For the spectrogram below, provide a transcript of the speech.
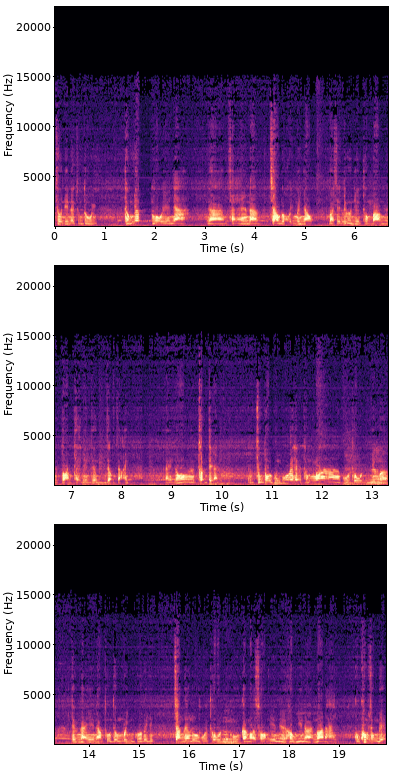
cho nên là chúng tôi thống nhất ngồi ở nhà là sẽ là trao đổi với nhau và sẽ đưa lên thông báo toàn thể nhân dân rộng rãi nó thuận tiện. Chúng tôi cũng có cái hệ thống loa của thôn nhưng mà từ ngày làm thôn thông minh có cái trang zalo của thôn của các ngõ xóm nên hầu như là loa đài cũng không dùng đến.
